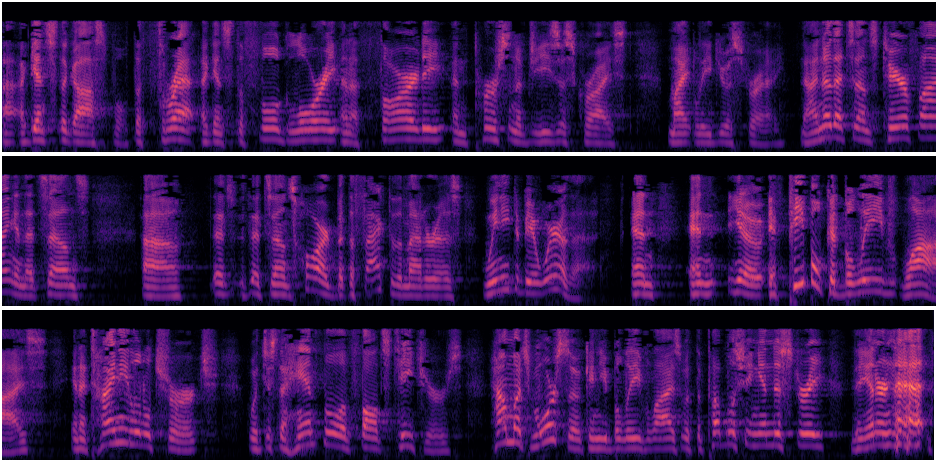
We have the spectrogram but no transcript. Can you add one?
uh, against the gospel, the threat against the full glory and authority and person of Jesus Christ might lead you astray. Now I know that sounds terrifying and that sounds uh, that sounds hard, but the fact of the matter is we need to be aware of that. And and you know if people could believe lies in a tiny little church with just a handful of false teachers, how much more so can you believe lies with the publishing industry, the internet,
